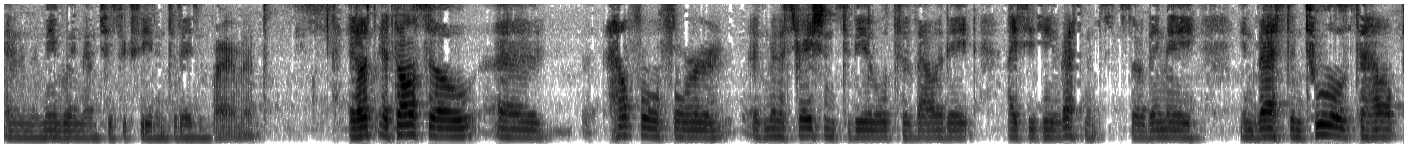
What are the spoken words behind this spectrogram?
and enabling them to succeed in today's environment. it's also uh, helpful for administrations to be able to validate ICT investments. So they may invest in tools to help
